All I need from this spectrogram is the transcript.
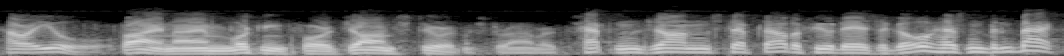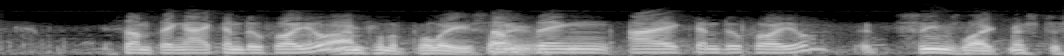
How are you? Fine. I'm looking for John Stewart, Mr. Roberts. Captain John stepped out a few days ago, hasn't been back. Something I can do for you? I'm from the police. I- Something I, can do for you? It seems like Mr.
